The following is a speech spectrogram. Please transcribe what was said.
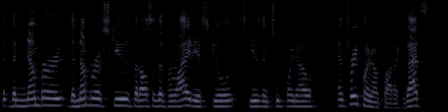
The, the number, the number of SKUs, but also the variety of SKU, SKUs in 2.0 and 3.0 products. That's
